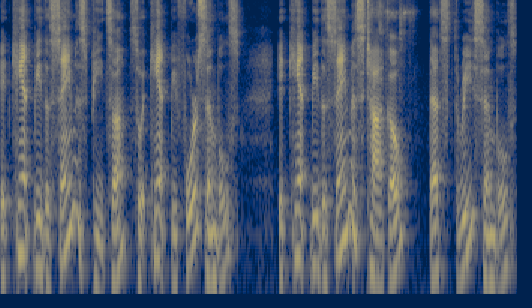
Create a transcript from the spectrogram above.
It can't be the same as pizza, so it can't be four symbols. It can't be the same as taco, that's three symbols,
